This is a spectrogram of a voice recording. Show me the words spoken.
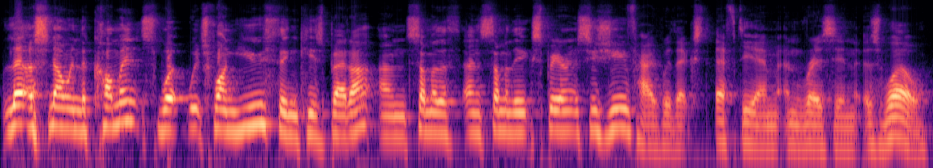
let us know in the comments what, which one you think is better and some of the and some of the experiences you've had with FDM and resin as well.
